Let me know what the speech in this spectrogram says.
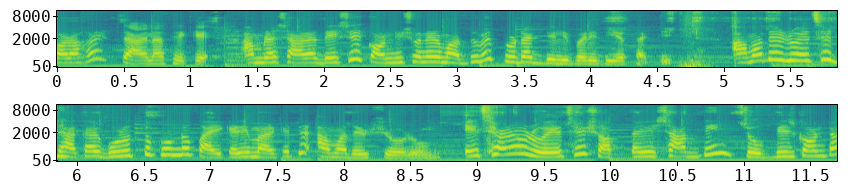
করা হয় চায়না থেকে। আমরা সারা দেশে কন্ডিশনের মাধ্যমে প্রোডাক্ট ডেলিভারি দিয়ে থাকি। আমাদের রয়েছে ঢাকার গুরুত্বপূর্ণ পাইকারি মার্কেটে আমাদের শোরুম এছাড়াও রয়েছে সপ্তাহে সাত দিন, চব্বিশ ঘণ্টা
